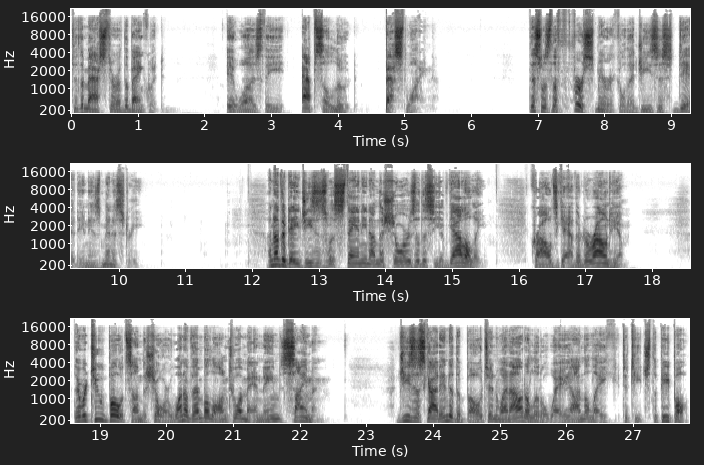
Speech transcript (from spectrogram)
to the master of the banquet. It was the absolute best wine. This was the first miracle that Jesus did in his ministry. Another day, Jesus was standing on the shores of the Sea of Galilee. Crowds gathered around him. There were two boats on the shore. One of them belonged to a man named Simon. Jesus got into the boat and went out a little way on the lake to teach the people.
